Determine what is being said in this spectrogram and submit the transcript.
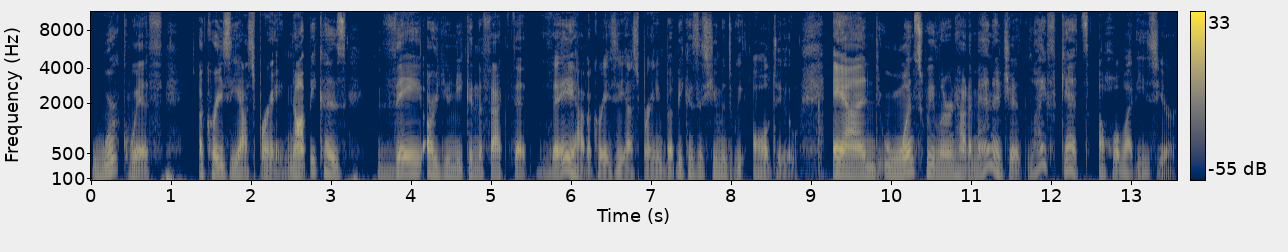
work with a crazy ass brain, not because they are unique in the fact that they have a crazy ass brain, but because as humans, we all do. And once we learn how to manage it, life gets a whole lot easier.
